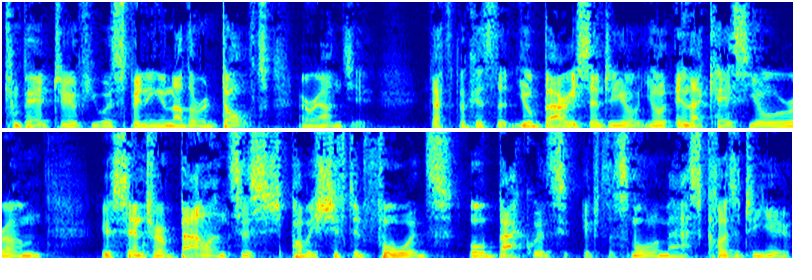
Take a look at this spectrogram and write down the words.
compared to if you were spinning another adult around you. That's because the, your barycenter, your, your, in that case, your, um, your center of balance is probably shifted forwards or backwards if it's a smaller mass closer to you.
